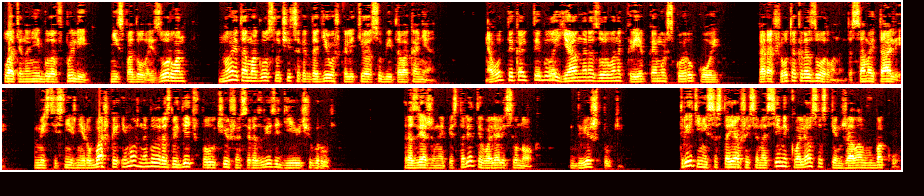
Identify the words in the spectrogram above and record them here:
платье на ней было в пыли, низ подола изорван, но это могло случиться, когда девушка летела с убитого коня. А вот декольте было явно разорвано крепкой мужской рукой. Хорошо так разорвано, до самой талии. Вместе с нижней рубашкой и можно было разглядеть в получившемся разрезе девичью грудь. Разряженные пистолеты валялись у ног. Две штуки. Третий, несостоявшийся насильник, валялся с кинжалом в боку.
